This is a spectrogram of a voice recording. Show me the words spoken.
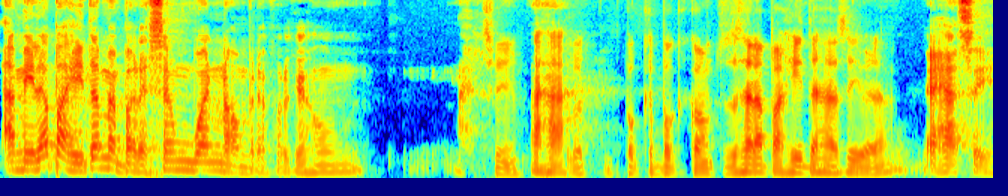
A mí la pajita me parece un buen nombre porque es un. Sí. Ajá. Porque, porque, porque cuando tú haces la pajita es así, ¿verdad? Es así.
